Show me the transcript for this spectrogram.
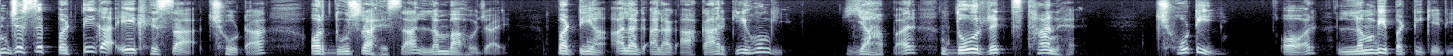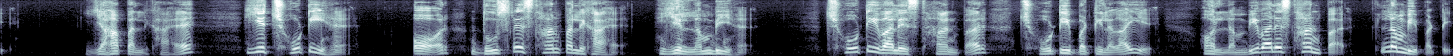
जिससे पट्टी का एक हिस्सा छोटा और दूसरा हिस्सा लंबा हो जाए। पट्टियाँ अलग अलग आकार की होंगी। यहाँ पर दो रिक्त स्थान हैं। छोटी और लंबी पट्टी के लिए। यहाँ पर लिखा है, ये छोटी हैं और दूसरे स्थान पर लिखा है, ये लंबी हैं। छोटी वाले स्थान पर छोटी पट्टी लगाइए और लंबी वाले स्थान पर लंबी पट्टी।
